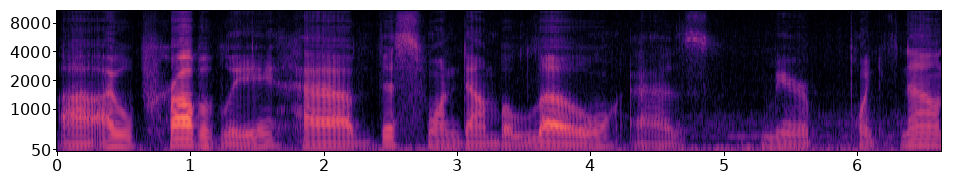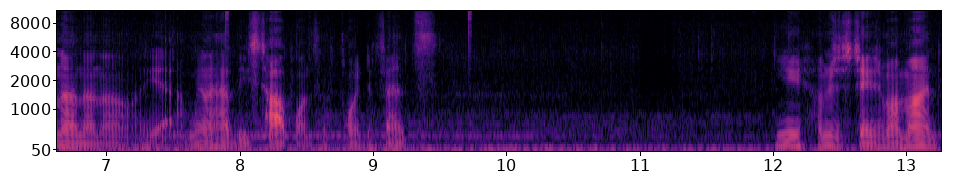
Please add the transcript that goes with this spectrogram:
Uh, I will probably have this one down below as mere point no, no, no, no, yeah, I'm going to have these top ones as point defense. Yeah, I'm just changing my mind.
